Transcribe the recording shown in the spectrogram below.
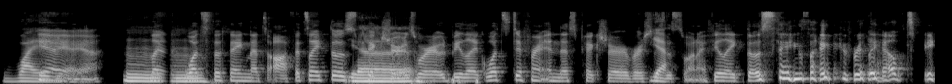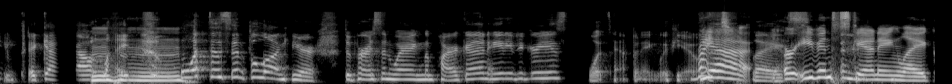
Why? Are Yeah, you yeah, here?" yeah. Like, Mhm. what's the thing that's off? It's like those Yeah. pictures where it would be like, what's different in this picture versus Yeah. this one? I feel like those things like really helped me pick out Mhm. like what doesn't belong here. The person wearing the parka in 80 degrees, what's happening with you? Right. Yeah. Like, or even scanning like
